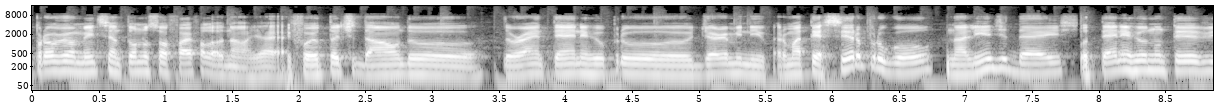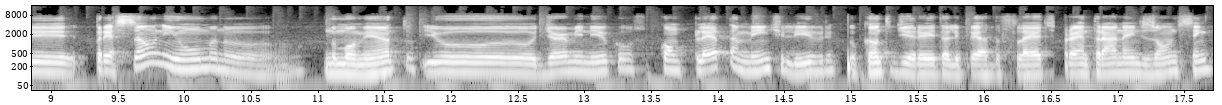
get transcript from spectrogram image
provavelmente sentou no sofá e falou: não, já é. E foi o touchdown do, do Ryan Tannehill pro Jeremy Nichols. Era uma terceira pro gol, na linha de 10. O Tannehill não teve pressão nenhuma no, no momento e o Jeremy Nichols completamente livre no canto direito ali perto do flat para entrar na endzone sem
